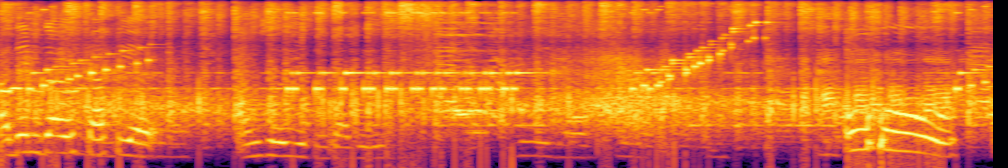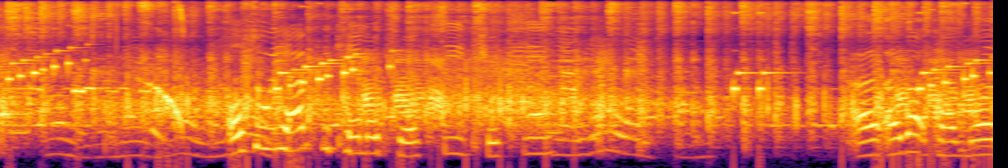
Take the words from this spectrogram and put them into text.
I didn't die with Cathy yet. I'm still using Cathy. Oh. Also, we have the camo Trixie. Trixie. I I got tagged by.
